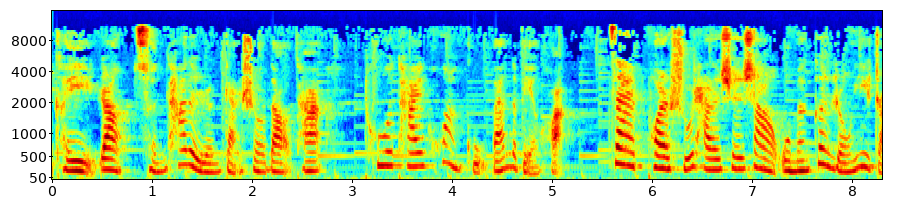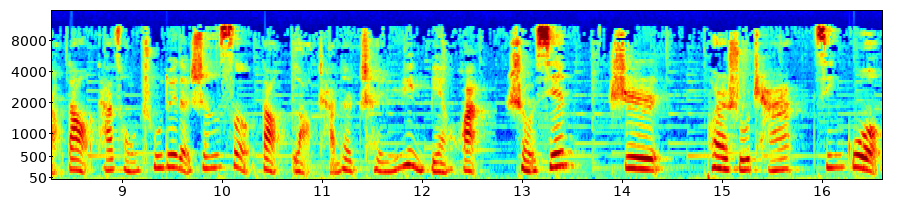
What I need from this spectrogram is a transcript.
可以让存它的人感受到它脱胎换骨般的变化。在普洱熟茶的身上，我们更容易找到它从初堆的生涩到老茶的沉韵变化。首先。是普洱熟茶经过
